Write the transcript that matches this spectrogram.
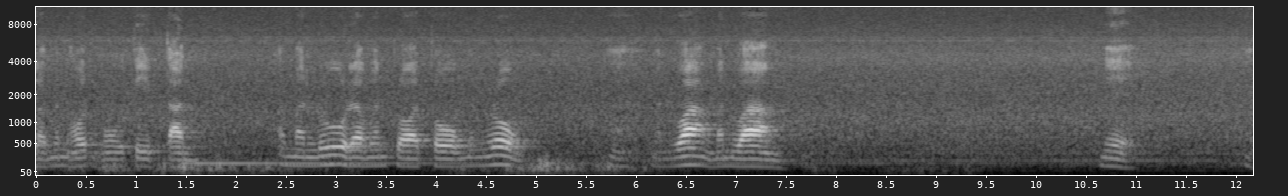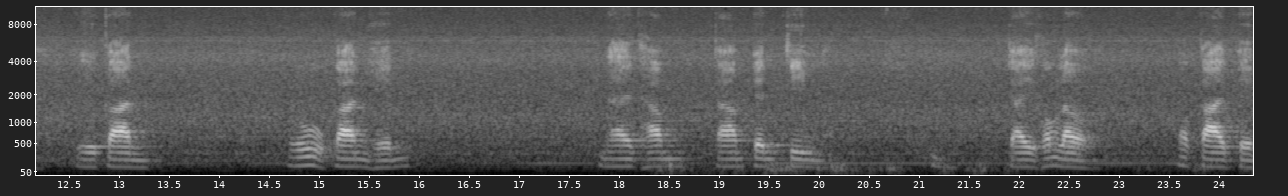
แล้วมันหดหูตีบตัน ถ้ามันรู้แล้วมันปลอดโปร่งมันโล่งมันว่างมันวางนี่คือการรู้การเห็นในธรรมตามเป็นจริง ใจของเราก็กลายเป็น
